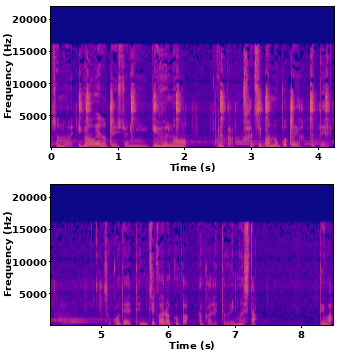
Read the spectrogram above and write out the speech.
その伊賀上野と一緒に岐阜のなんか火事場のことやっててそこで天地画楽が流れておりました。では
